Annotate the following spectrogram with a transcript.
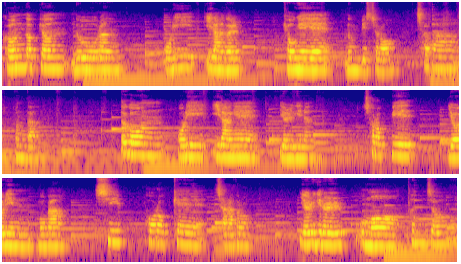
건너편 노란 보리 이랑을 경외의 눈빛으로 쳐다본다. 뜨거운 보리 이랑의 열기는 초록빛 여린 모가 시퍼렇게 자라도록 열기를 뿜어 던져주고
